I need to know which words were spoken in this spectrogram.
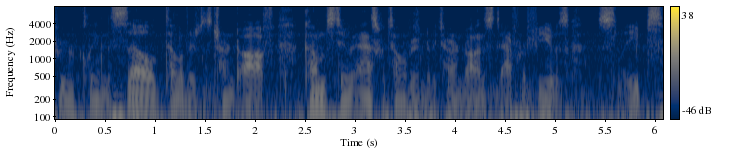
Crew clean the cell, television's turned off. Comes to ask for television to be turned on, staff refuse. Sleeps?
